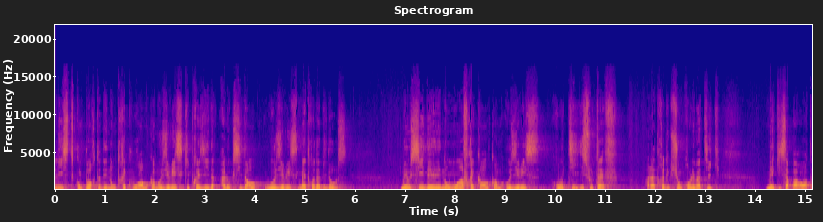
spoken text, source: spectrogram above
liste comporte des noms très courants, comme Osiris qui préside à l'Occident, ou Osiris maître d'Abydos, mais aussi des noms moins fréquents, comme Osiris Routi Isutef, à la traduction problématique, mais qui s'apparente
